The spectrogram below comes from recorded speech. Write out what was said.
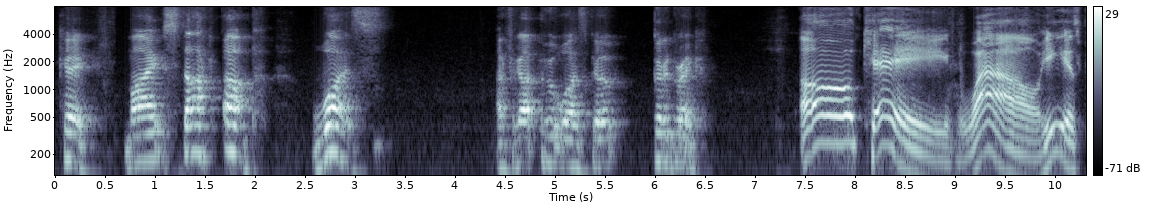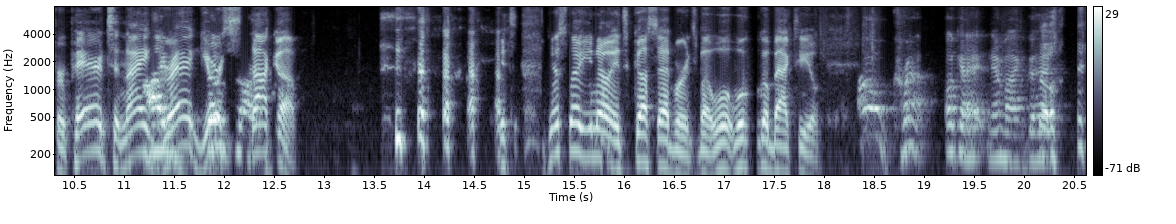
Okay, my stock up was I forgot who it was. Go go to Greg. Okay. Wow. He is prepared tonight. I'm Greg, your stock up. it's just so you know, it's Gus Edwards, but we'll we'll go back to you. Oh crap. Okay, never mind. Go ahead.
